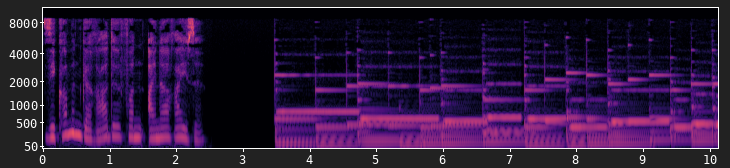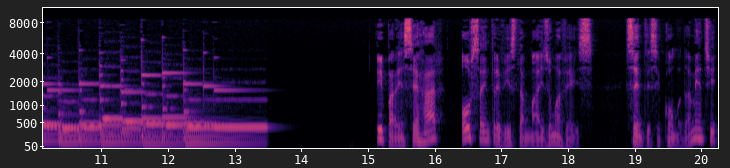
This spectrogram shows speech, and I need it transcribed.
Sie kommen gerade von einer Reise. E para encerrar, ouça a entrevista mais uma vez. Sente-se comodamente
